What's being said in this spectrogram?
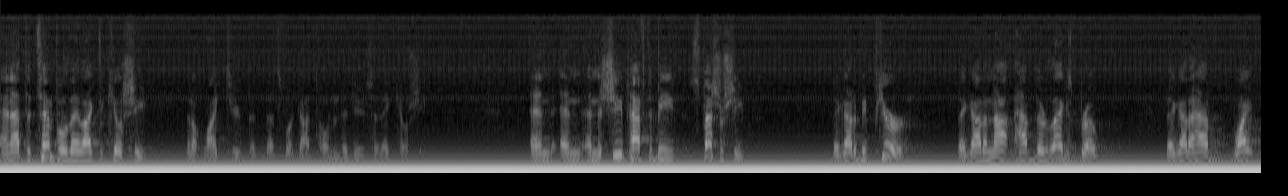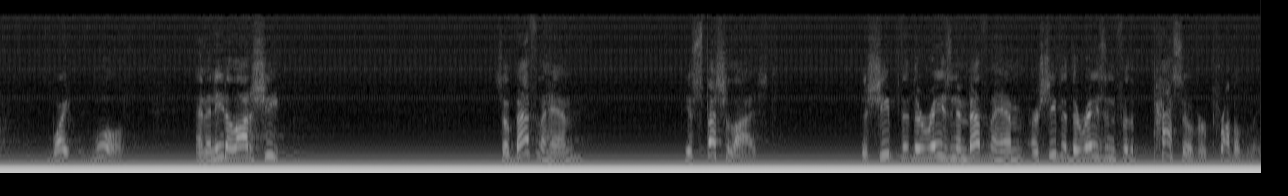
And at the temple, they like to kill sheep. They don't like to, but that's what God told them to do, so they kill sheep. And, and, and the sheep have to be special sheep. They got to be pure. They got to not have their legs broke. They got to have white, white wool. And they need a lot of sheep. So Bethlehem is specialized. The sheep that they're raising in Bethlehem are sheep that they're raising for the Passover, probably.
